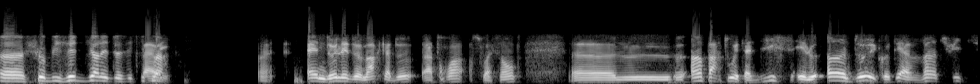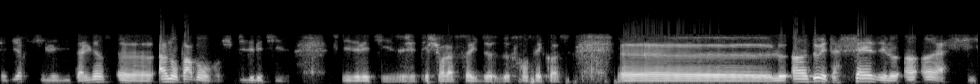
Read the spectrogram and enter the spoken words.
euh, je suis obligé de dire les deux équipes. Bah. Oui. N2, les deux marques à 2, à 3, 60. Euh, le 1 partout est à 10 et le 1-2 est coté à 28. C'est dire si les Italiens. euh, ah non, pardon, je dis des bêtises. Je dis des bêtises. J'étais sur la feuille de, de France-Écosse. Euh, le 1-2 est à 16 et le 1-1 à 6.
